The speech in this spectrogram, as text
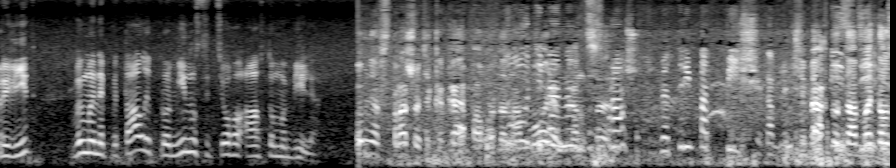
привіт! Ви мене питали про мінуси цього автомобіля. Вы меня спрашиваете, какая погода Кто на у тебя море в нам конце... спрашивает? У тебя три подписчика, блин. Тебя кто-то об этом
